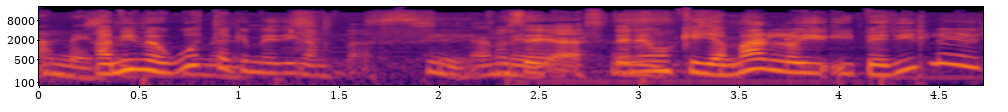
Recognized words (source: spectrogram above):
Amén. A mí me gusta Amén. que me digan Padre. Sí, Entonces amén. tenemos que llamarlo y, y pedirle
